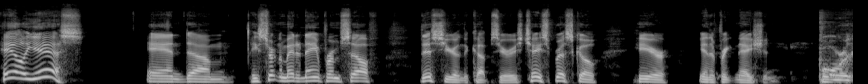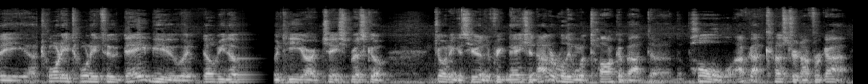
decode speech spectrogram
Hell yes. And um, he certainly made a name for himself this year in the Cup Series. Chase Briscoe here in the Freak Nation. For the uh, 2022 debut at WWTR, Chase Briscoe joining us here in the Freak Nation. I don't really want to talk about the, the pole. I've got custard. I forgot.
